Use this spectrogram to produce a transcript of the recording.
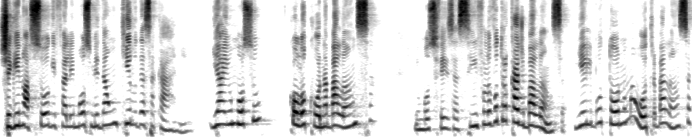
Cheguei no açougue e falei, moço, me dá um quilo dessa carne. E aí o moço colocou na balança, e o moço fez assim falou: Eu vou trocar de balança. E ele botou numa outra balança,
